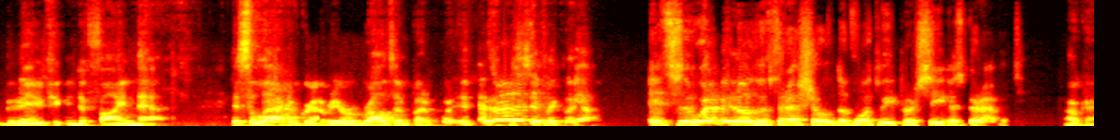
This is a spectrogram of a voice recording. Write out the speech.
maybe yeah. if you can define that, it's the lack of gravity or relative, but it, relative, specifically, yeah. it's well below the threshold of what we perceive as gravity. Okay.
